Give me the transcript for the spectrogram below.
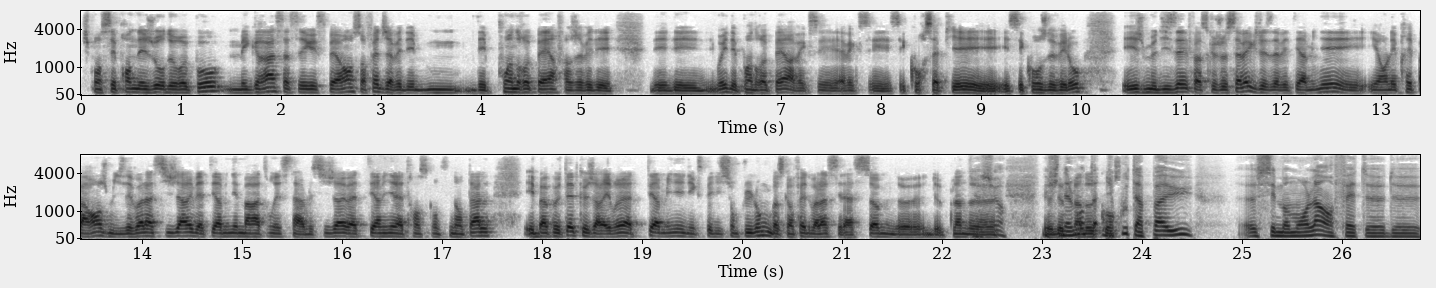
Je pensais prendre des jours de repos, mais grâce à ces expériences, en fait, j'avais des, des points de repère. Enfin, j'avais des, des, des, oui, des points de repère avec ces, avec ces, ces courses à pied et, ces courses de vélo. Et je me disais, parce que je savais que je les avais terminées et, en les préparant, je me disais, voilà, si j'arrive à terminer le marathon des sables, si j'arrive à terminer la transcontinentale, et eh ben peut-être que j'arriverai à terminer une expédition plus longue, parce qu'en fait, voilà, c'est la somme de, de plein de, Bien Mais finalement, du coup, t'as pas eu euh, ces moments-là en fait euh, de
